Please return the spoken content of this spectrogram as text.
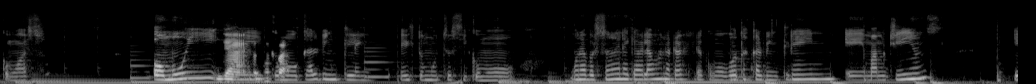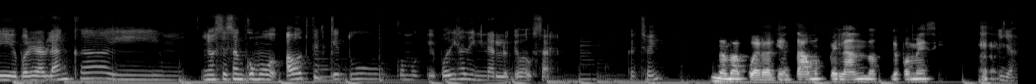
como eso. O muy. Ya, eh, como Calvin Klein. He visto mucho así, como. Una persona de la que hablamos la otra vez era como botas Calvin Klein, eh, Mom Jeans, eh, polera blanca y mm, no sé, son como outfits que tú como que podías adivinar lo que va a usar. ¿Cachai? No me acuerdo a quién estábamos pelando. Después me decís. Ya.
